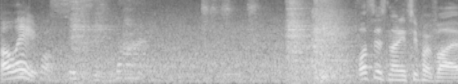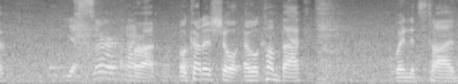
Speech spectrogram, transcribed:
Oh wait, Plus six is nine. what's this? Ninety-two point five. Yes, sir. All right, we'll cut it short, and we'll come back when it's time.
